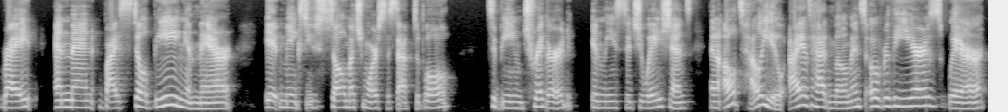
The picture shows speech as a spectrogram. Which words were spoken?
Right. And then by still being in there, it makes you so much more susceptible to being triggered in these situations. And I'll tell you, I have had moments over the years where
